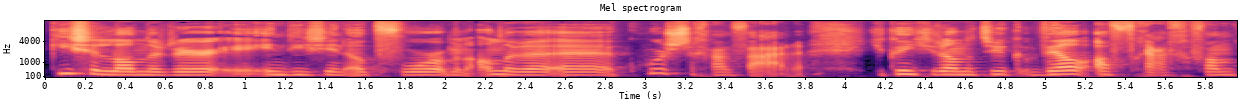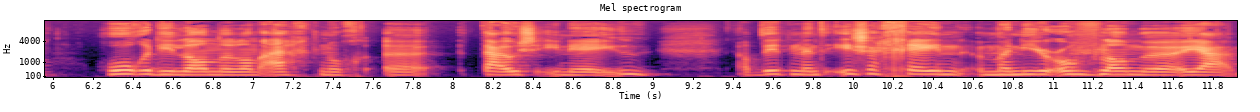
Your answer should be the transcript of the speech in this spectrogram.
kiezen landen er in die zin ook voor om een andere koers te gaan varen. Je kunt je dan natuurlijk wel afvragen van horen die landen dan eigenlijk nog thuis in de EU. Op dit moment is er geen manier om landen, ja,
